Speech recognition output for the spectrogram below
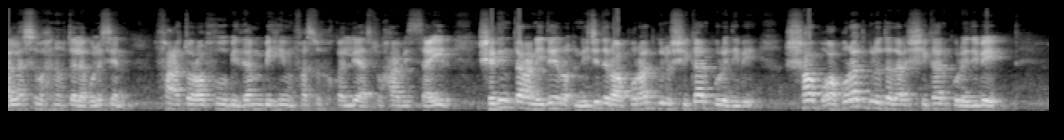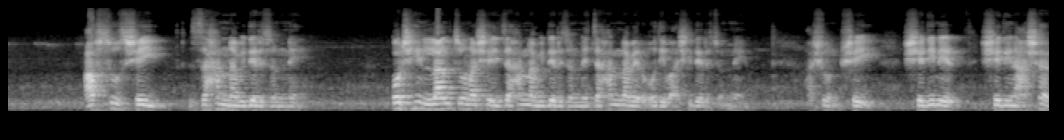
আল্লাহ সুবাহতাল্লাহ বলেছেন ফাতরফু বিদাম্বিহিম ফাসুহকাল্লিয়া সুহাবি সাইর সেদিন তারা নিজের, নিজেদের অপরাধগুলো স্বীকার করে দিবে। সব অপরাধগুলো তারা স্বীকার করে দিবে। আফসুস সেই জাহান্নামীদের জন্যে। কঠিন লাঞ্ছনা সেই জাহান্নামীদের জন্য, জাহান্নামের অধিবাসীদের জন্যে। আসুন সেই সেদিনের, সেদিন আসার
